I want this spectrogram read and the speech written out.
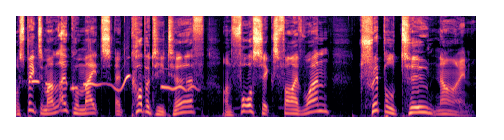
Or speak to my local mates at Cobbitty Turf on 4651 222 9.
